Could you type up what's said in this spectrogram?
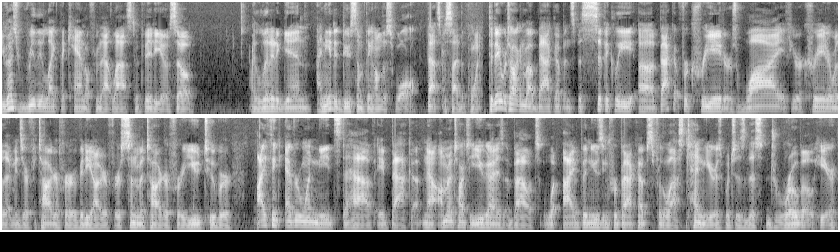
you guys really liked the candle from that last video, so I lit it again. I need to do something on this wall. That's beside the point. Today we're talking about backup and specifically uh, backup for creators. Why, if you're a creator, whether that means you're a photographer, videographer, cinematographer, YouTuber, I think everyone needs to have a backup. Now, I'm gonna talk to you guys about what I've been using for backups for the last 10 years, which is this Drobo here.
